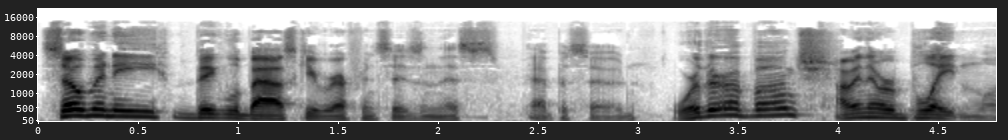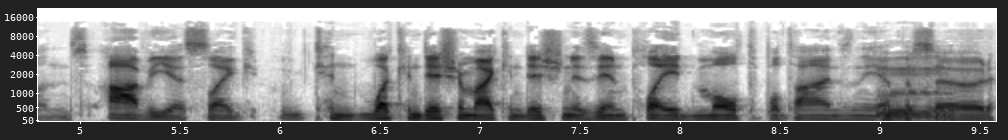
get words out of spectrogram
So many Big Lebowski references in this episode. Were there a bunch? I mean, there were blatant ones, obvious, like con- what condition my condition is in, played multiple times in the episode.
